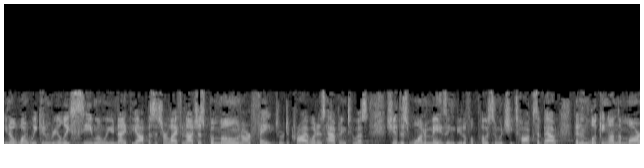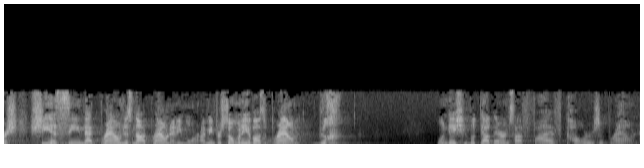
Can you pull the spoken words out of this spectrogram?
you know, what we can really see when we unite the opposites in our life and not just bemoan our fate or decry what is happening to us. She had this one amazing, beautiful post in which she talks about that in looking on the marsh, she has seen that brown is not brown anymore. I mean, for so many of us, brown. Ugh. One day she looked out there and saw five colors of brown.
